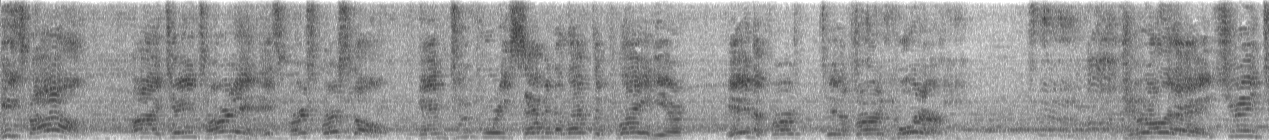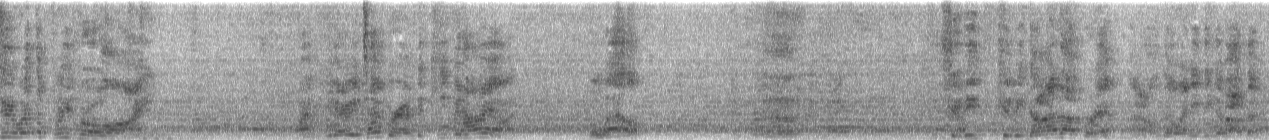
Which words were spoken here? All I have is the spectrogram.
He's fouled by James Harden. His first personal. And 247 to left to play here in the third, in the third quarter. Holiday shooting two at the free throw line. Might be very tough for him to keep an eye on. But well, uh, be could be not enough for him. I don't know anything about that.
